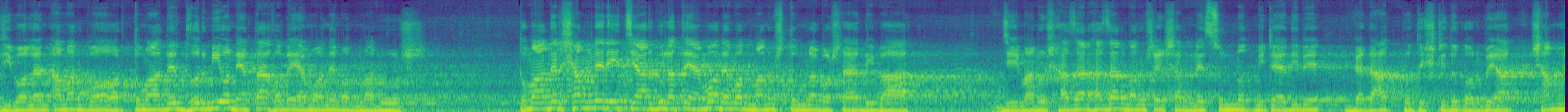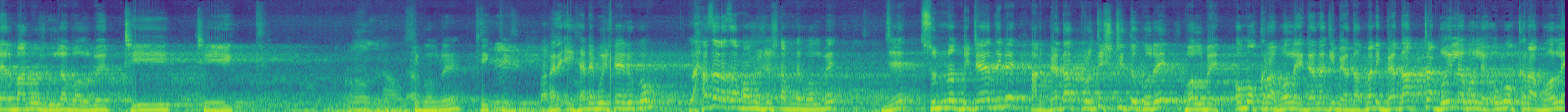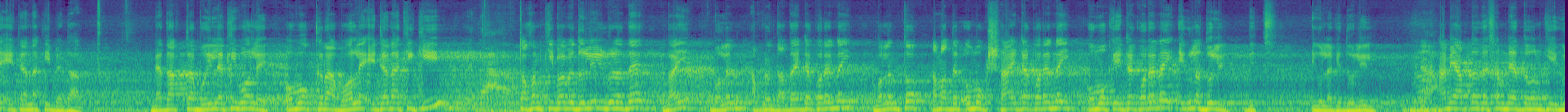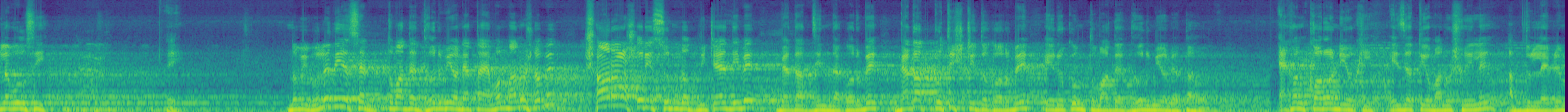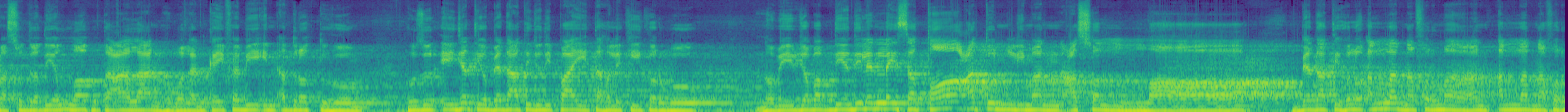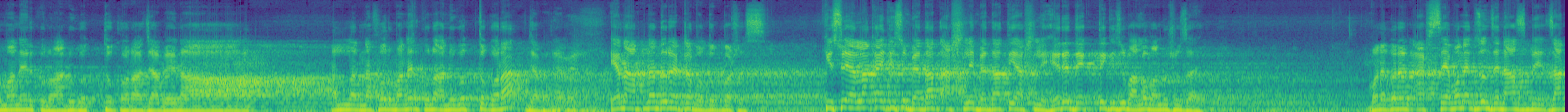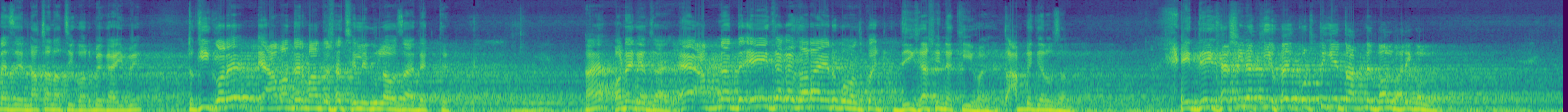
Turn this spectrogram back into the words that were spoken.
নবীজি বলেন আমার বর তোমাদের ধর্মীয় নেতা হবে এমন এমন মানুষ। তোমাদের সামনের এই চেয়ারগুলাতে এমন এমন মানুষ তোমরা বসায় দিবা। যে মানুষ হাজার হাজার মানুষের সামনে সুন্নত মিটাই দিবে বেদাত প্রতিষ্ঠিত করবে আর সামনের মানুষগুলা বলবে ঠিক ঠিক। কি বলবে? ঠিক ঠিক। মানে এখানে বসে এরকম হাজার হাজার মানুষের সামনে বলবে যে সুন্নত মিটাই দিবে আর বেদাত প্রতিষ্ঠিত করে বলবে, অমকরা বলে এটা নাকি বেদাত। মানে বেদাতটা বইলা বলে, অমকরা বলে এটা নাকি বেদাত। বেদাতটা বইলা কি বলে, অমকরা বলে এটা নাকি কি? তখন কীভাবে দলিল করে দেয়? ভাই, বলেন, আপনার দাদা এটা করে নাই, বলেন তো, আমাদের অমুক শাহ এটা করে নাই, অমুক এটা করে নাই, এগুলো দলিল দিচ্ছে। এগুলা কি দলিল? আমি আপনাদের সামনে এতক্ষণ কি এগুলা বলছি? নবী বলে দিয়েছেন, তোমাদের ধর্মীয় নেতা এমন মানুষ হবে, সরাসরি সুন্নত মিটিয়ে দিবে, বেদাত জিন্দা করবে, বেদাত প্রতিষ্ঠিত করবে, এরকম তোমাদের ধর্মীয় নেতা হবে। এখন করণীয় কি? এই জাতীয় মানুষ হইলে আবদুল্লাহ বলেন, কাইফা ইন আদরাকতুহুম। হুজুর, এই জাতীয় বেদাতি যদি পাই, তাহলে কি করব? নবী জবাব দিয়ে দিলেন, লাইসা তাআতুন লিমান আসাল্লাহ। বেদাতি হলো আল্লাহর নাফরমান আল্লাহর নাফরমানের কোনো আনুগত্য করা যাবে না। আল্লাহর নাফরমানের কোনো আনুগত্য করা যাবে না। এন আপনাদেরও একটা বদভ্যাস আছে। কিছু এলাকায় কিছু বেদাত আসলে বেদাতি আসলে হেরে দেখতে কিছু ভালো মানুষও যায়। মনে করেন আসছে এমন একজন যে নাচবে জানে যে নাচানাচি করবে গাইবে। তো কি করে? এ আমাদের মাদ্রাসা ছেলেগুলাও যায় দেখতে। হ্যাঁ? অনেকে যায়। এ আপনার এই জায়গায় যারা এরকম দেখাসি না কি হয়? তো আপনি কেন জান এই দেখাসি না কি হয় করতে গিয়ে তো আপনি দল ভারী করলেন?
